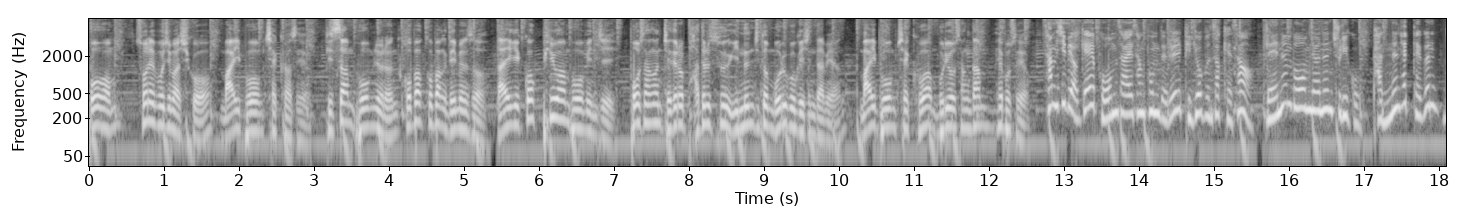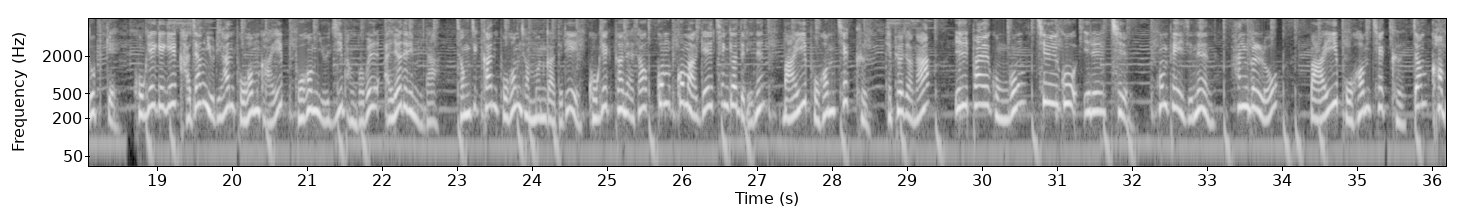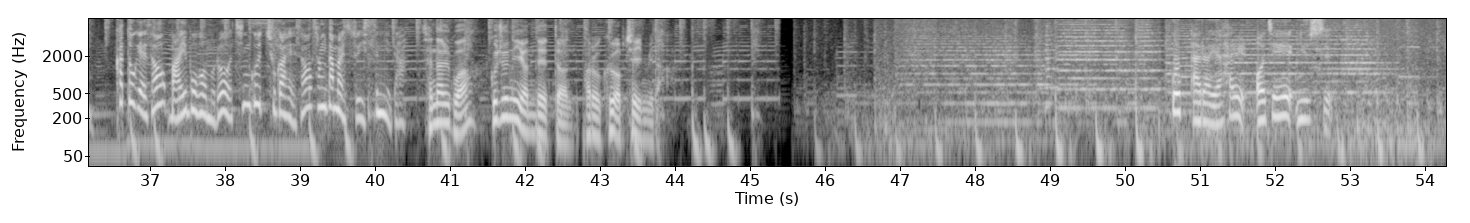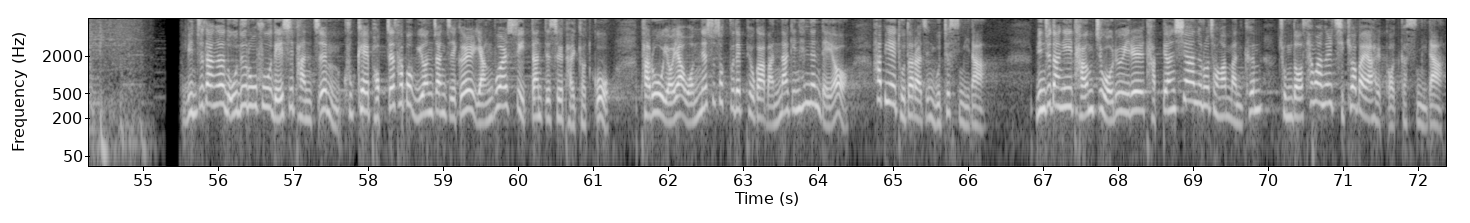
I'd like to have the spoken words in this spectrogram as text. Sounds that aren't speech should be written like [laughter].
보험 손해보지 마시고 마이보험 체크하세요. 비싼 보험료는 꼬박꼬박 내면서 나에게 꼭 필요한 보험인지 보상은 제대로 받을 수 있는지도 모르고 계신다면 마이보험 체크와 무료 상담 해보세요. 30여 개 보험사의 상품들을 비교 분석해서 내는 보험료는 줄이고 받는 혜택은 높게 고객에게 가장 유리한 보험 가입, 보험 유지 방법을 알려드립니다. 정직한 보험 전문가들이 고객 편에서 꼼꼼하게 챙겨드리는 마이 보험 체크. 대표 전화 1800-7917. 홈페이지는 한글로 마이보험체크.com. 카톡에서 마이보험으로 친구 추가해서 상담할 수 있습니다. 새날과 꾸준히 연대했던 바로 그 업체입니다. 꼭 알아야 할 어제의 뉴스. 민주당은 오늘 오후 4시 반쯤 국회 법제사법위원장직을 양보할 수 있다는 뜻을 밝혔고 바로 여야 원내수석부대표가 만나긴 했는데요. 합의에 도달하진 못했습니다. 민주당이 다음 주 월요일을 답변 시한으로 정한 만큼 좀 더 상황을 지켜봐야 할 것 같습니다.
